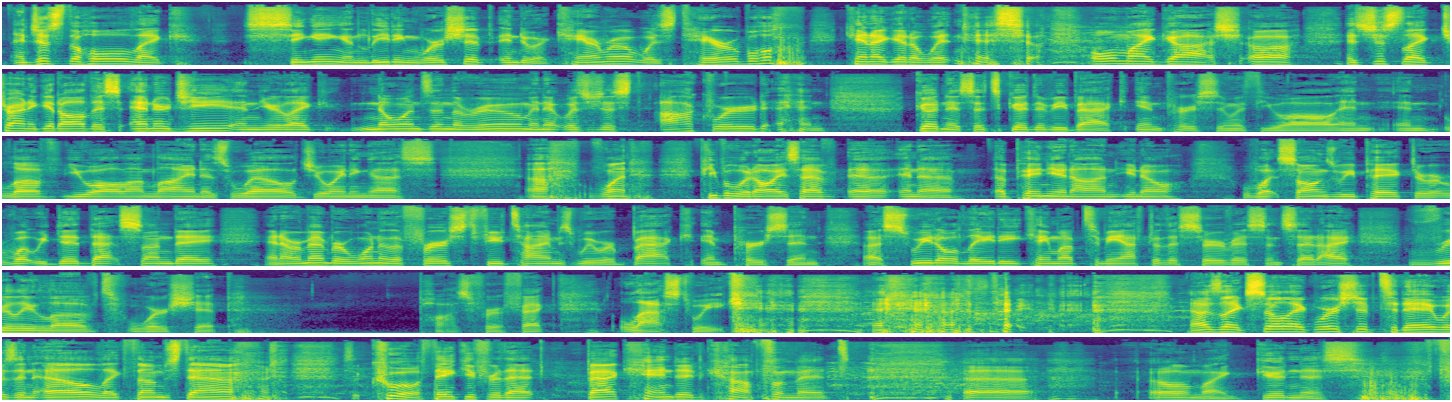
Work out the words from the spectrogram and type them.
And just the whole, like, singing and leading worship into a camera was terrible. Can I get a witness? oh my gosh. Uh, it's just like trying to get all this energy, and you're like, no one's in the room, and it was just awkward. And goodness, it's good to be back in person with you all, and, and love you all online as well, joining us. Uh, one, people would always have uh, an uh, opinion on, you know, what songs we picked or what we did that Sunday. And I remember one of the first few times we were back in person, a sweet old lady came up to me after the service and said, I really loved worship. Pause for effect. Last week. I was like, so like worship today was an L, like thumbs down. cool. Thank you for that backhanded compliment. Uh, Oh my goodness.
